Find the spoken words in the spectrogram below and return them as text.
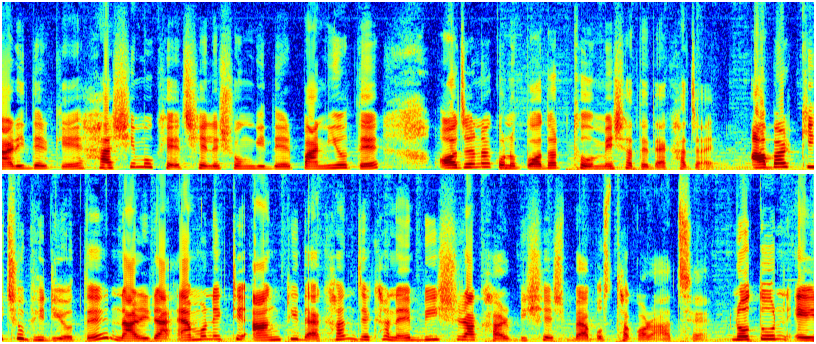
নারীদেরকে হাসি মুখে ছেলে সঙ্গীদের পানীয়তে অজানা কোনো পদার্থ মেশাতে দেখা যায়। আবার কিছু ভিডিওতে নারীরা এমন একটি আংটি দেখান যেখানে বিষ রাখার বিশেষ ব্যবস্থা করা আছে। নতুন এই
